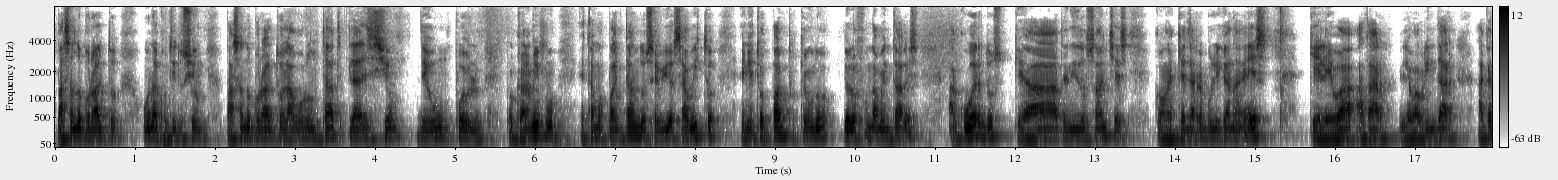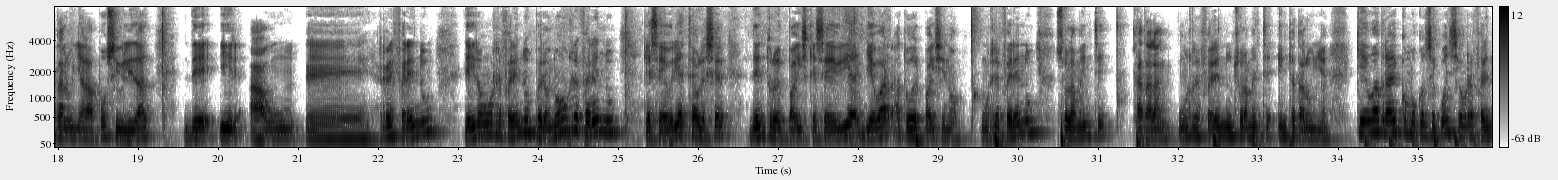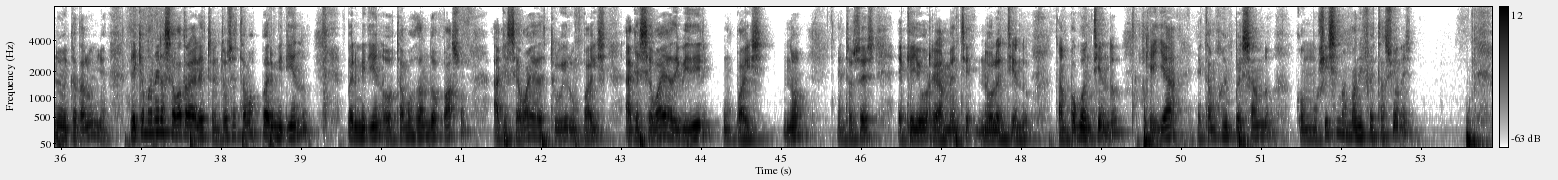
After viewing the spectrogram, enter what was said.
pasando por alto una constitución, pasando por alto la voluntad y la decisión de un pueblo. Porque ahora mismo estamos pactando, se, vio, se ha visto en estos pactos que uno de los fundamentales acuerdos que ha tenido Sánchez con Izquierda Republicana es que le va a dar, le va a brindar a Cataluña la posibilidad de ir a un eh, referéndum, de ir a un referéndum, pero no un referéndum que se debería establecer dentro del país, que se debería llevar a todo el país, sino un referéndum solamente catalán, un referéndum solamente en Cataluña. ¿Qué va a traer como consecuencia un referéndum en Cataluña? ¿De qué manera se va a traer esto? Entonces estamos permitiendo, permitiendo o estamos dando paso a que se vaya a destruir un país, a que se vaya a dividir un país, ¿no? Entonces es que yo realmente no lo entiendo. Tampoco entiendo que ya estamos empezando con muchísimas manifestaciones,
